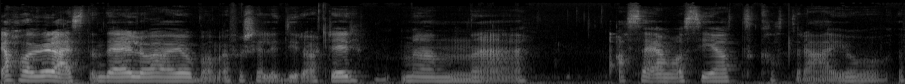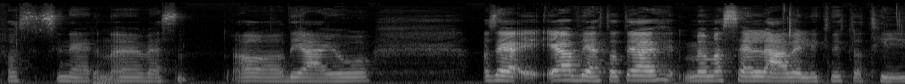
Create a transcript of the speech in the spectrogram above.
jeg har jo reist en del, og jeg har jobba med forskjellige dyrearter. Men eh, altså, jeg må si at katter er jo fascinerende vesen. Og de er jo Altså, jeg, jeg vet at jeg med meg selv er veldig knytta til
